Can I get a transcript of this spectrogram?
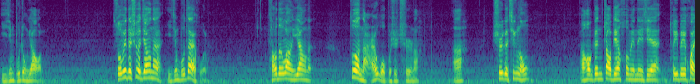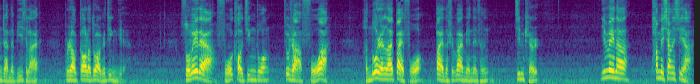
已经不重要了。所谓的社交呢，已经不在乎了。曹德旺一样的，坐哪儿我不是吃呢？啊，吃个青龙。然后跟照片后面那些推杯换盏的比起来，不知道高了多少个境界。所谓的呀，佛靠金装，就是啊，佛啊，很多人来拜佛，拜的是外面那层金皮儿。因为呢，他们相信啊，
